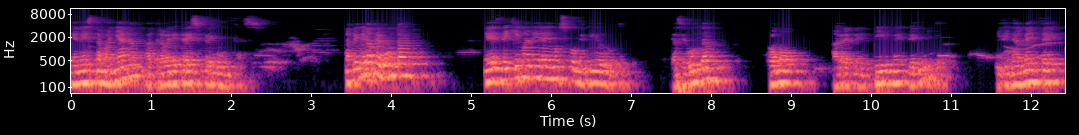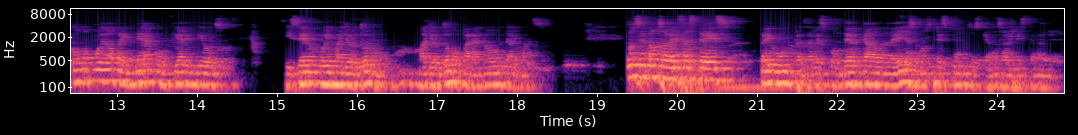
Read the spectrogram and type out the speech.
en esta mañana? A través de tres preguntas. La primera pregunta es ¿de qué manera hemos cometido hurto? La segunda, ¿cómo arrepentirme del hurto? Y finalmente, ¿cómo puedo aprender a confiar en Dios y ser un buen mayordomo, mayordomo para no hurtar más? Entonces vamos a ver esas tres preguntas, a responder cada una de ellas, son los tres puntos que vamos a ver esta mañana.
